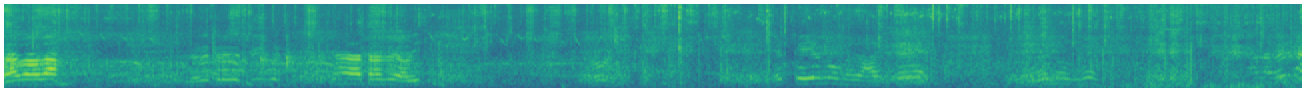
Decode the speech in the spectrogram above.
Va, va, va. Le güey. Ya atrás de ahorita. Es que yo no me la sé. Buenos, güey. A la verga.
